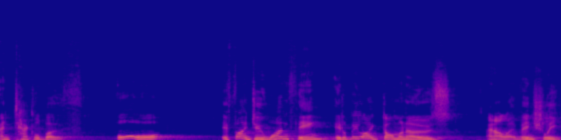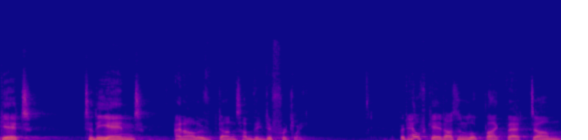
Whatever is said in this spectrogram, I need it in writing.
and tackle both. Or if I do one thing, it'll be like dominoes, and I'll eventually get to the end and I'll have done something differently. But healthcare doesn't look like that um,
